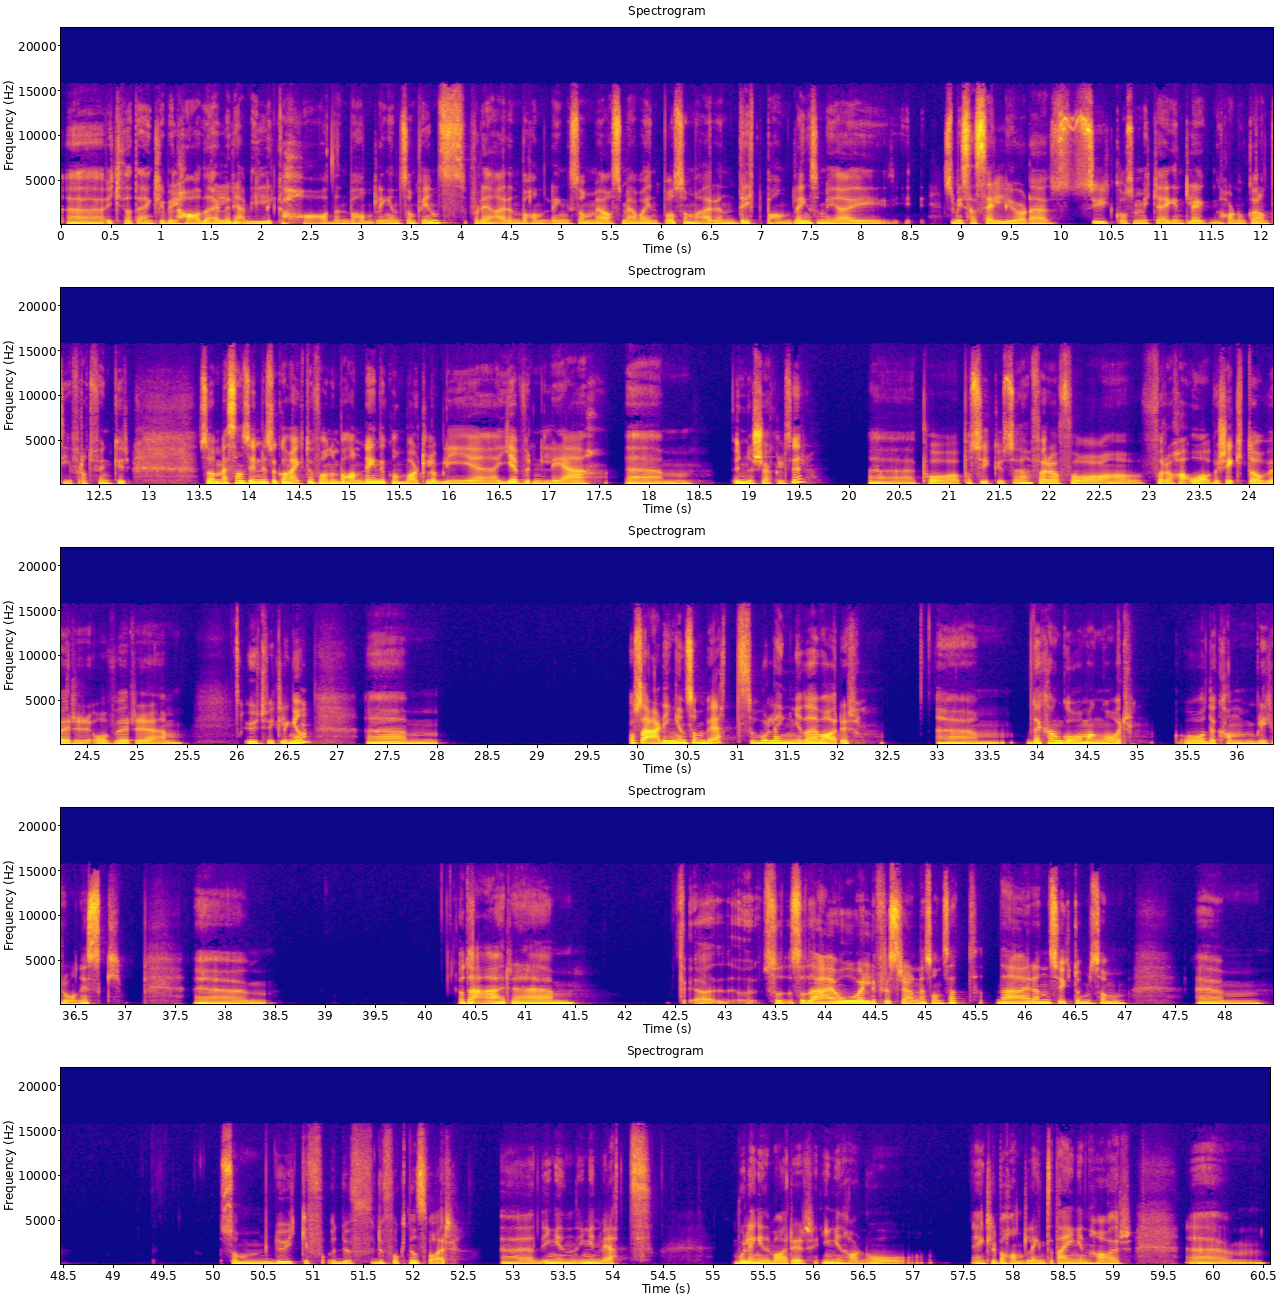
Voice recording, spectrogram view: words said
Uh, ikke at jeg egentlig vil ha det heller. Jeg vil ikke ha den behandlingen som fins. For det er en behandling som, ja, som jeg var inne på, som er en drittbehandling. Som, jeg, som, i seg selv gjør deg syk, og som ikke egentlig har noen garanti for at funker. Så mest sannsynlig så kommer jeg ikke til å få noen behandling. Det kommer bare til å bli uh, jevnlige um, undersøkelser uh, på, på, sykehuset for å, få, for å ha oversikt over, over um, utviklingen. Um, og så er det ingen som vet hvor lenge det varer. Um, det kan gå mange år, og det kan bli kronisk. Um, og det er um, så, det er jo veldig frustrerende sånn sett. Det er en sykdom som Som du ikke får du, du, får ikke noe svar. Uh, ingen, ingen vet hvor lenge det varer. Ingen har noe egentlig behandling til deg. Ingen har um,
